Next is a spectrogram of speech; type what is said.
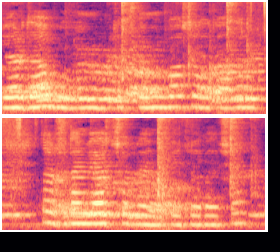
Yer daha buldum. Burada kömür varsa alırım. Şuradan biraz önce arkadaşlar.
